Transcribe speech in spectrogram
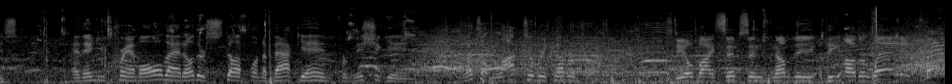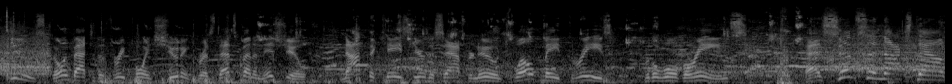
is, and then you cram all that other stuff on the back end for Michigan. That's a lot to recover from. Steal by Simpson, none the, the other way. Going back to the three-point shooting, Chris. That's been an issue. Not the case here this afternoon. 12 made threes for the Wolverines. As Simpson knocks down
